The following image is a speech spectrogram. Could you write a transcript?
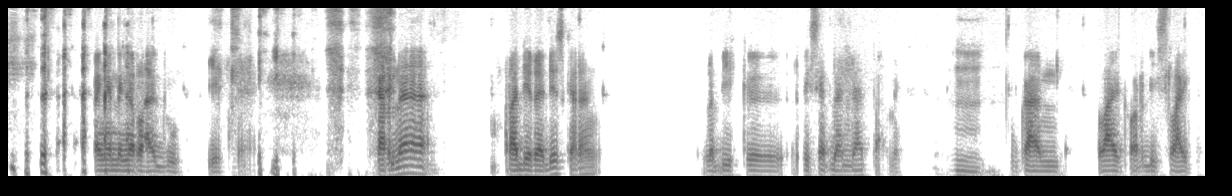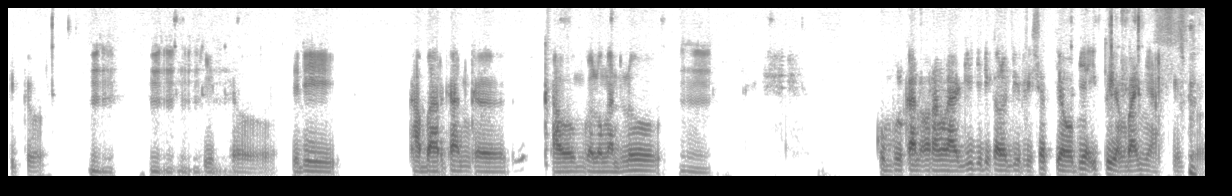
pengen denger lagu gitu karena radio-radio sekarang lebih ke riset dan data men. Hmm. bukan like or dislike gitu Hmm. Hmm. Hmm. Hmm. gitu jadi kabarkan ke kaum golongan lu Hmm. kumpulkan orang lagi jadi kalau di riset jawabnya itu yang banyak gitu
